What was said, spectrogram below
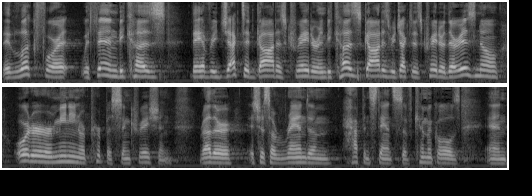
They look for it within because they have rejected God as creator, and because God is rejected as creator, there is no order or meaning or purpose in creation. Rather, it's just a random happenstance of chemicals and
